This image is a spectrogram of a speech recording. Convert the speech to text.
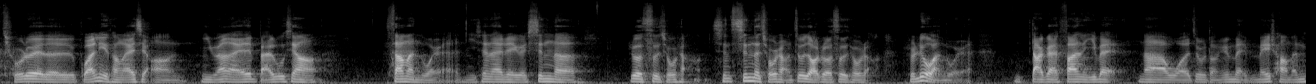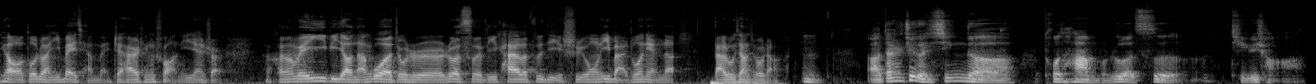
球队的管理层来讲，你原来白鹿巷三万多人，你现在这个新的热刺球场，新新的球场就叫热刺球场，是六万多人。大概翻了一倍，那我就等于每每场门票多赚一倍钱呗，这还是挺爽的一件事儿。可能唯一比较难过的就是热刺离开了自己使用了一百多年的白鹿巷球场。嗯，啊，但是这个新的托特姆热刺体育场啊，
